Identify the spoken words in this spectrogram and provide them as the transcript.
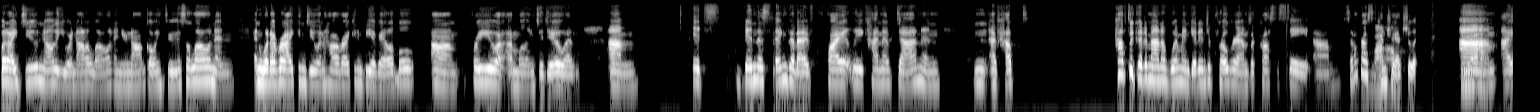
but i do know that you are not alone and you're not going through this alone and and whatever i can do and however i can be available um, for you i'm willing to do. And um, it's been this thing that i've quietly kind of done and and i've helped helped a good amount of women get into programs across the state um, some across the country actually Yeah. um, I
